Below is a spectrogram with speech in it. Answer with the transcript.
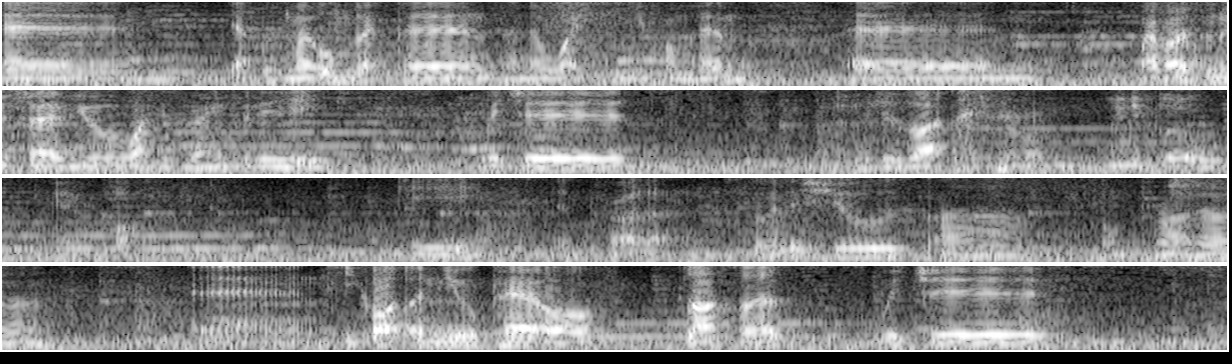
and yeah with my own black pants and a white tee from them. And my brother's going to share with you what he's wearing today which is which is what? Uniqlo and COS okay. And Prada. So the shoes are from Prada. And he got a new pair of glasses which is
